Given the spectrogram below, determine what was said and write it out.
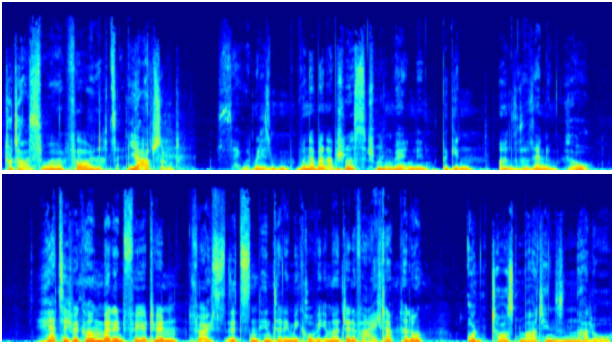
Total. zur Vorweihnachtszeit. Ja, absolut. Sehr gut. Mit diesem wunderbaren Abschluss springen wir in den Beginn unserer Sendung. So. Herzlich willkommen bei den Feuilletönen. Für euch sitzen hinter dem Mikro wie immer Jennifer Eichler. Hallo. Und Thorsten Martinsen, hallo.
